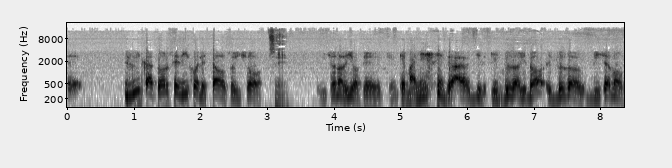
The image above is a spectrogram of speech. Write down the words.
eh, Luis XIV dijo el Estado soy yo. Y yo no digo que, que, que, incluso, ¿no? incluso Guillermo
